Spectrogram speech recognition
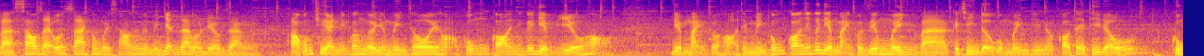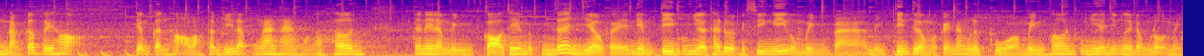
và sau giải Onside Star 2016 thì mình mới nhận ra một điều rằng họ cũng chỉ là những con người như mình thôi, họ cũng có những cái điểm yếu, họ, điểm mạnh của họ thì mình cũng có những cái điểm mạnh của riêng mình và cái trình độ của mình thì nó có thể thi đấu cùng đẳng cấp với họ, tiệm cận họ hoặc thậm chí là ngang hàng hoặc là hơn. Cho nên là mình có thêm được rất là nhiều cái niềm tin cũng như là thay đổi cái suy nghĩ của mình và mình tin tưởng vào cái năng lực của mình hơn cũng như là những người đồng đội mình.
